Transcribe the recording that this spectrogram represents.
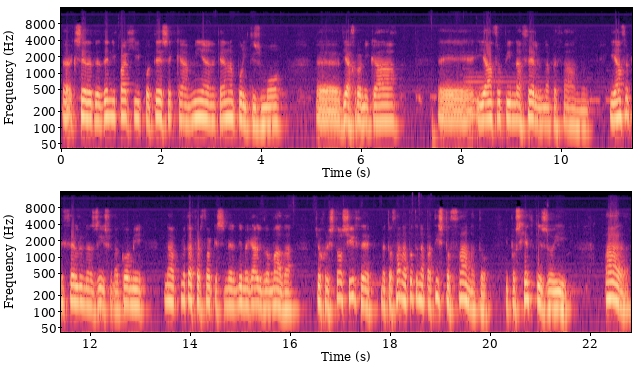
Ε, ξέρετε, δεν υπάρχει ποτέ σε καμία, κανέναν πολιτισμό ε, διαχρονικά ε, οι άνθρωποι να θέλουν να πεθάνουν. Οι άνθρωποι θέλουν να ζήσουν. Ακόμη να μεταφερθώ και σημερινή Μεγάλη Εβδομάδα και ο Χριστός ήρθε με το θάνατό του να πατήσει το θάνατο. Υποσχέθηκε ζωή. Άρα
